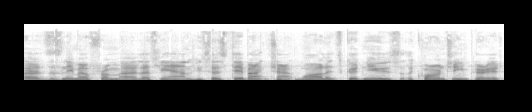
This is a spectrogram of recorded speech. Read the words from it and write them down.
uh, there's an email from uh, Leslie Ann who says, Dear Backchat, while it's good news that the quarantine period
